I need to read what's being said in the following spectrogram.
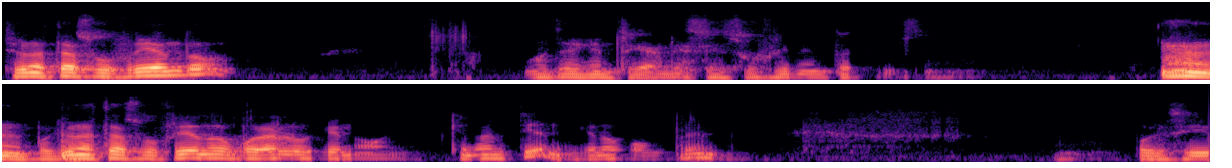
Si uno está sufriendo, uno tiene que entregarle ese sufrimiento a Krishna. Porque uno está sufriendo por algo que no, que no entiende, que no comprende. Porque si,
